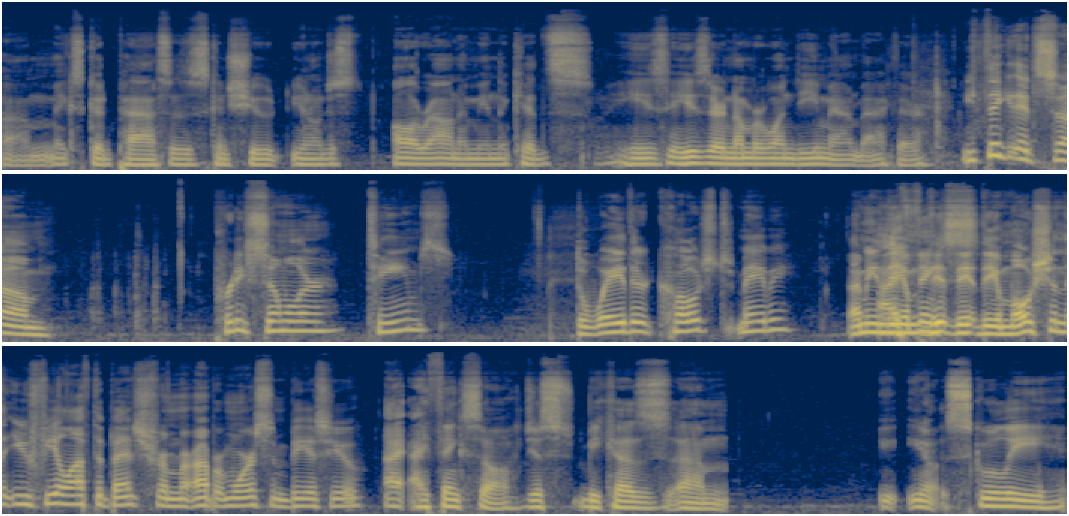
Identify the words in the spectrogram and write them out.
um, makes good passes, can shoot. You know, just all around. I mean, the kid's he's he's their number one D man back there. You think it's um, pretty similar teams, the way they're coached, maybe. I mean, the, I the, the the emotion that you feel off the bench from Robert Morris and BSU. I, I think so, just because um, y- you know Schooley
